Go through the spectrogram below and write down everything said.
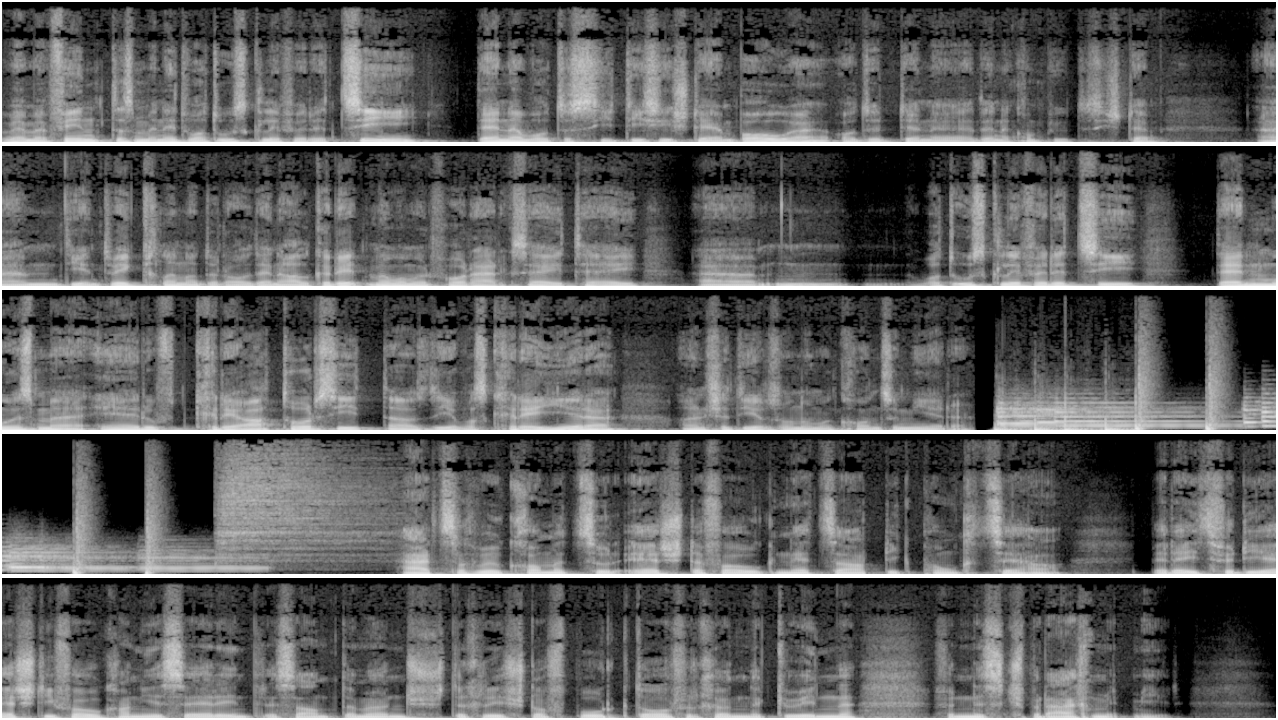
Wenn man findet, dass man nicht ausgeliefert sein will, denen, die das, die System bauen oder diesen, diesen Computersystem, ähm, die entwickeln oder auch den Algorithmen, die wir vorher gesagt haben, ähm, ausgeliefert sind, dann muss man eher auf die Kreatorseite, also die, die kreieren, anstatt die, die nur konsumieren. Herzlich willkommen zur ersten Folge netzartig.ch. Bereits für die erste Folge habe ich einen sehr interessanten Menschen, den Christoph Burgdorfer, gewinnen für ein Gespräch mit mir.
